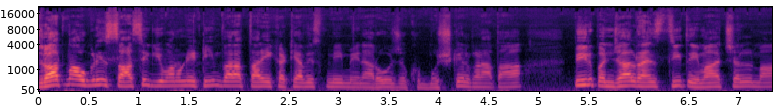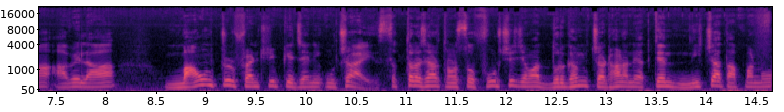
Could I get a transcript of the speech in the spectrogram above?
ગુજરાતમાં ઓગણીસ સાહસિક યુવાનોની ટીમ દ્વારા તારીખ અઠ્યાવીસમી મેના રોજ ખૂબ મુશ્કેલ ગણાતા પીર પંજાલ રેન્જ સ્થિત હિમાચલમાં આવેલા માઉન્ટ ફ્રેન્ડશીપ કે જેની ઊંચાઈ સત્તર હજાર ત્રણસો ફૂટ છે, જેમાં દુર્ગમ ચઢાણ અને અત્યંત નીચા તાપમાનનો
